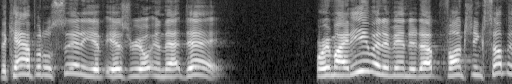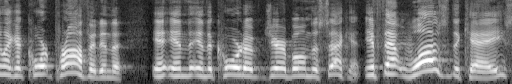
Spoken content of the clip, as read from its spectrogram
the capital city of Israel in that day. Or he might even have ended up functioning something like a court prophet in the, in, the, in the court of Jeroboam II. If that was the case,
